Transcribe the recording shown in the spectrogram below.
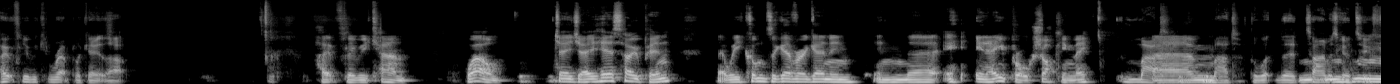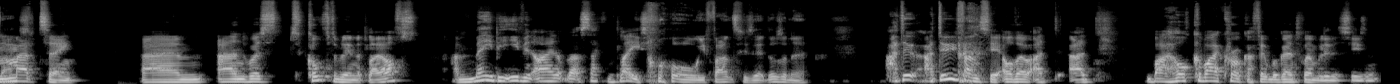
hopefully we can replicate that. Hopefully we can. Well, JJ, here's hoping that we come together again in in uh, in April. Shockingly, Mad, Um, mad. The, the time is going too fast. Mad thing, um, and we're comfortably in the playoffs, and maybe even eyeing up that second place. Oh, he fancies it, doesn't he? I do, I do fancy it. Although I, I, by hook or by crook, I think we're going to Wembley this season.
